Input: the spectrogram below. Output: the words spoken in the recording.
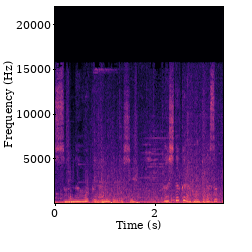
そんな多くないみたいだし明日から本気出そうっと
